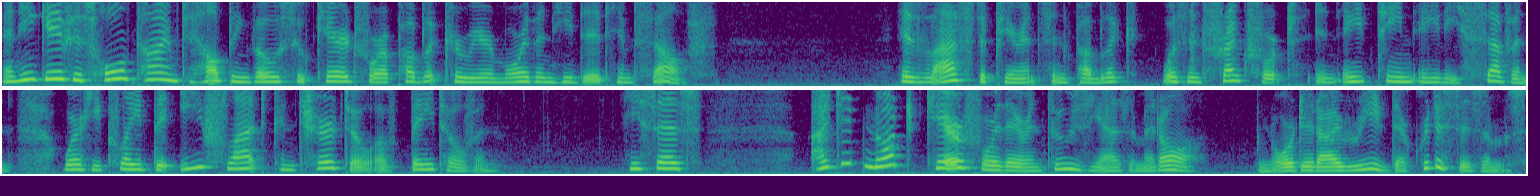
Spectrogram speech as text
and he gave his whole time to helping those who cared for a public career more than he did himself. His last appearance in public was in Frankfurt in 1887, where he played the E flat concerto of Beethoven. He says, I did not care for their enthusiasm at all, nor did I read their criticisms,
